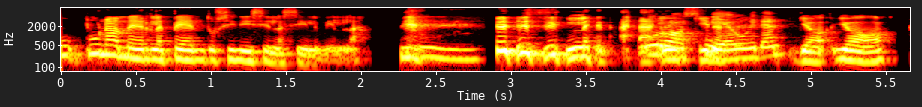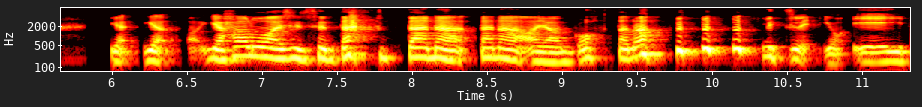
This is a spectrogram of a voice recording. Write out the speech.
pu- punamerle pentu sinisillä silmillä. Mm. Sille, Urosmieluiten. Joo, joo. Ja, ja, ja haluaisin sen t- tänä, tänä ajankohtana. niin sille, joo, ei.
